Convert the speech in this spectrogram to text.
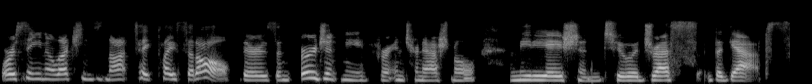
or seeing elections not take place at all. There's an urgent need for international mediation to address the gaps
